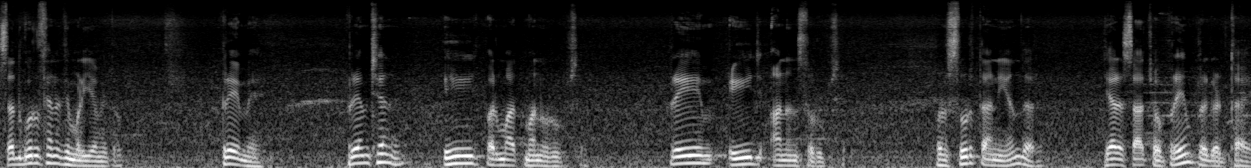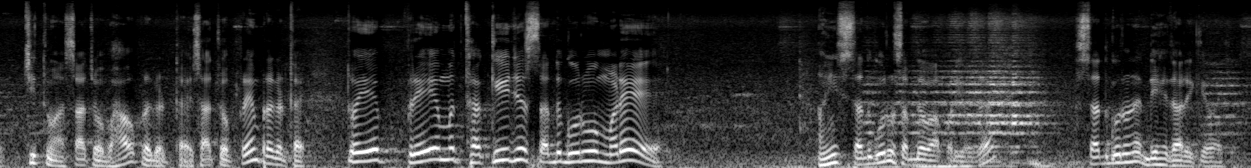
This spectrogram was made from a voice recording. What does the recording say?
સદગુરુ છે નથી મળ્યા મિત્રો? પ્રેમે. પ્રેમ છે ને? એ જ પરમાત્માનું રૂપ છે. પ્રેમ એ જ આનંદ સ્વરૂપ છે. પણ સુરતાની અંદર જ્યારે સાચો પ્રેમ પ્રગટ થાય, ચિત્તમાં સાચો ભાવ પ્રગટ થાય, સાચો પ્રેમ પ્રગટ થાય, તો એ પ્રેમ થકી જ સદગુરુ મળે. અહીં સદગુરુ શબ્દ વાપર્યો છે. સદગુરુને દેહધારી કહેવાય છે.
